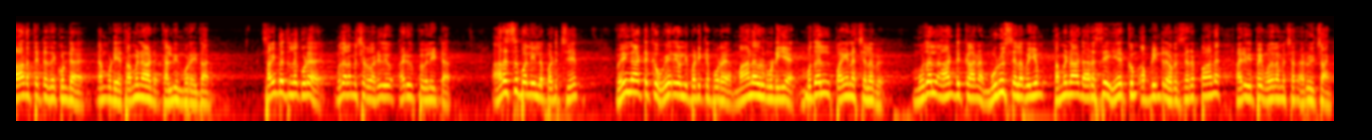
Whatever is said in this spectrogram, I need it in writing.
பாடத்திட்டத்தை கொண்ட நம்முடைய தமிழ்நாடு கல்வி முறை தான் சமீபத்தில் கூட முதலமைச்சர் அறிவி அறிவிப்பு வெளியிட்டார். அரசு பள்ளியில் படித்து வெளிநாட்டுக்கு உயர்கல்வி படிக்க போற மாணவர்களுடைய முதல் பயண செலவு முதல் ஆண்டுக்கான முழு செலவையும் தமிழ்நாடு அரசே ஏற்கும் அப்படின்ற ஒரு சிறப்பான அறிவிப்பை முதலமைச்சர் அறிவிச்சாங்க.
